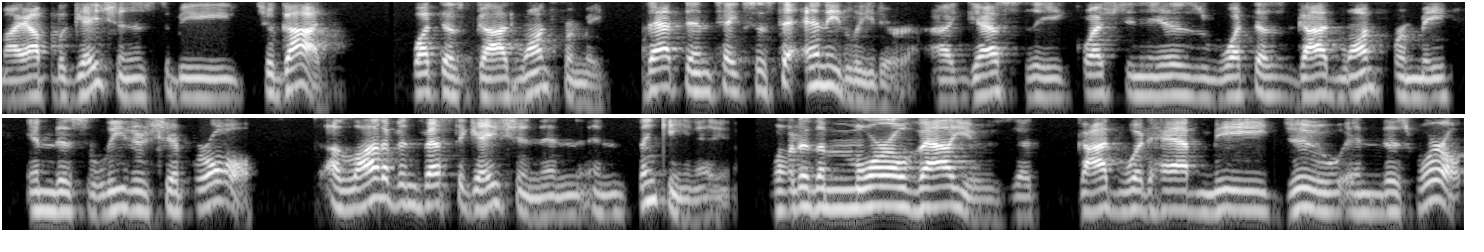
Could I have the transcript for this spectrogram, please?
My obligation is to be to God. What does God want from me? That then takes us to any leader. I guess the question is, what does God want from me in this leadership role? A lot of investigation and, and thinking. What are the moral values that God would have me do in this world?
